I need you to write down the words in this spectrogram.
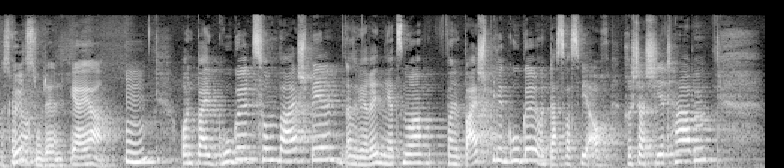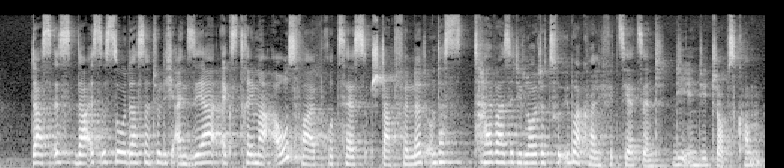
Was genau. willst du denn? Ja, ja. Mhm. Und bei Google zum Beispiel, also wir reden jetzt nur von dem Beispiel Google und das, was wir auch recherchiert haben, das ist, da ist es so, dass natürlich ein sehr extremer Auswahlprozess stattfindet und dass teilweise die Leute zu überqualifiziert sind, die in die Jobs kommen.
